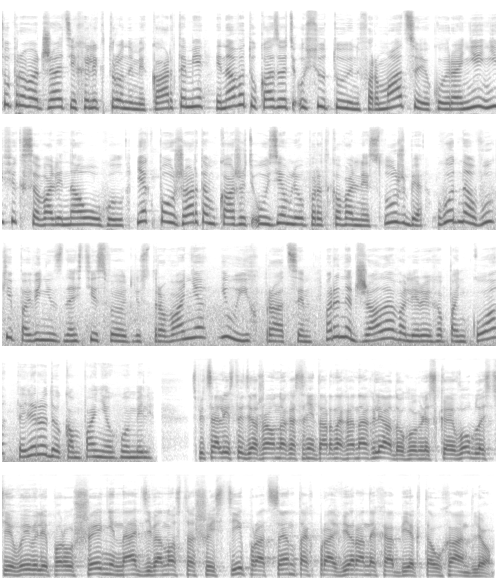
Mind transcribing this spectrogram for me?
суправаджаць іх электроннымі картамі і нават указваць усю тую інфармацыю, якую раней не фіксавалі наогул. Як паўжартам кажуць у землеўпарадкавальнай службе, год навукі павінен знайсці сваё адлюстраванне і ў іх працы. Марына Джалая, Валерый Гапанько, тэлерадыёкампанія Гомель. Спецыялісты дзяржаўнага санітарнага нагляду гомельскай вобласці выявілі парушэнні на 96 процентах правераных аб'ектаў гандлю.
